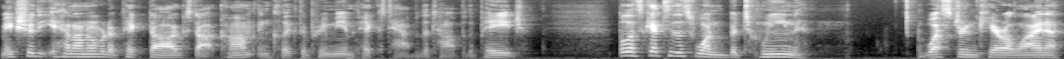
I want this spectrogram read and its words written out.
make sure that you head on over to PickDawgz.com and click the Premium Picks tab at the top of the page. But let's get to this one between Western Carolina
